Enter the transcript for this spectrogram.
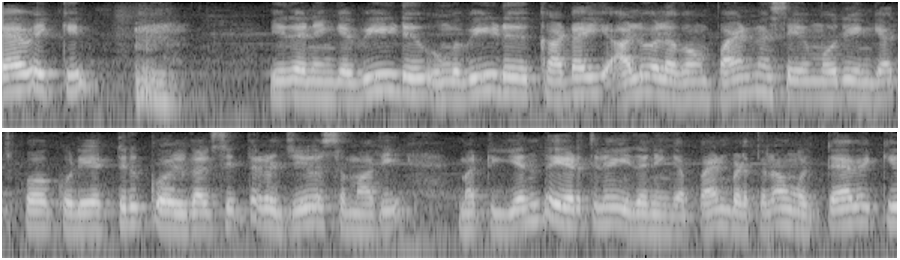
தேவைக்கு இதை நீங்கள் வீடு உங்கள் வீடு கடை அலுவலகம் பயணம் செய்யும் போது எங்கேயாச்சும் போகக்கூடிய திருக்கோயில்கள் சித்தர்கள் ஜீவசமாதி மற்றும் எந்த இடத்துலையும் இதை நீங்கள் பயன்படுத்தலாம். உங்கள் தேவைக்கு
